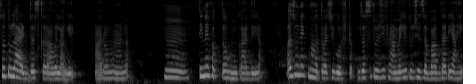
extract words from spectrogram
सो तुला ॲडजस्ट करावं लागेल आरव म्हणाला. तिने फक्त हुंकार दिला. अजून एक महत्त्वाची गोष्ट जसं तुझी फॅमिली तुझी जबाबदारी आहे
